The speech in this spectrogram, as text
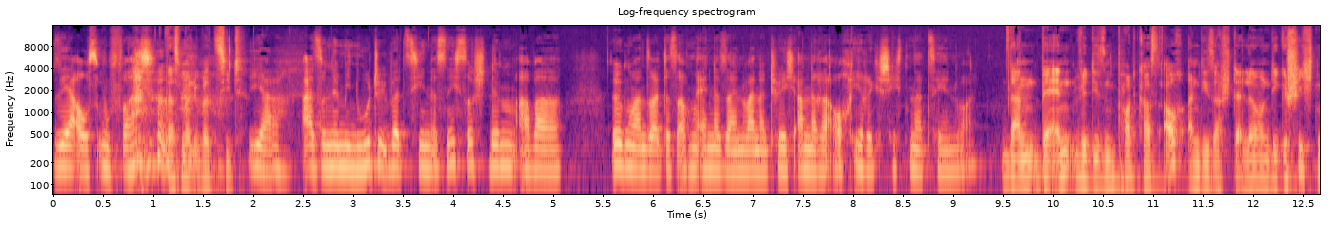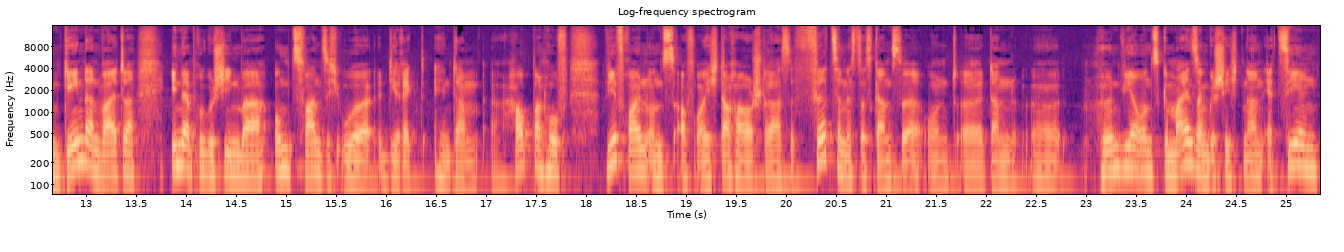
sehr ausufert. Dass man überzieht. Ja, also eine Minute überziehen ist nicht so schlimm, aber irgendwann sollte es auch ein Ende sein, weil natürlich andere auch ihre Geschichten erzählen wollen. Dann beenden wir diesen Podcast auch an dieser Stelle und die Geschichten gehen dann weiter in der Brüggeschinenbar um 20 Uhr direkt hinterm äh, Hauptbahnhof. Wir freuen uns auf euch. Dachauer Straße 14 ist das Ganze und äh, dann äh, hören wir uns gemeinsam Geschichten an, erzählen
